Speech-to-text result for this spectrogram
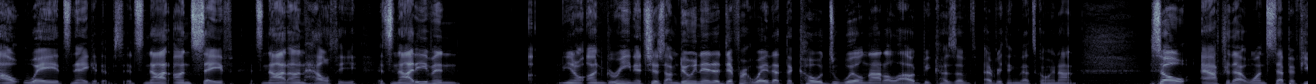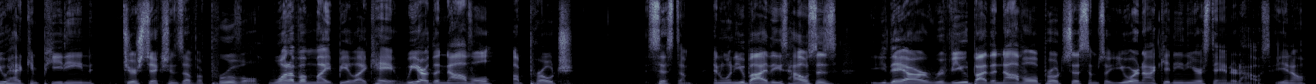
outweigh its negatives. It's not unsafe. It's not unhealthy. It's not even, uh, you know, ungreen. It's just I'm doing it a different way that the codes will not allow because of everything that's going on. So after that one step, if you had competing jurisdictions of approval, one of them might be like, "Hey, we are the novel approach system. And when you buy these houses, they are reviewed by the novel approach system. So you are not getting your standard house, you know,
